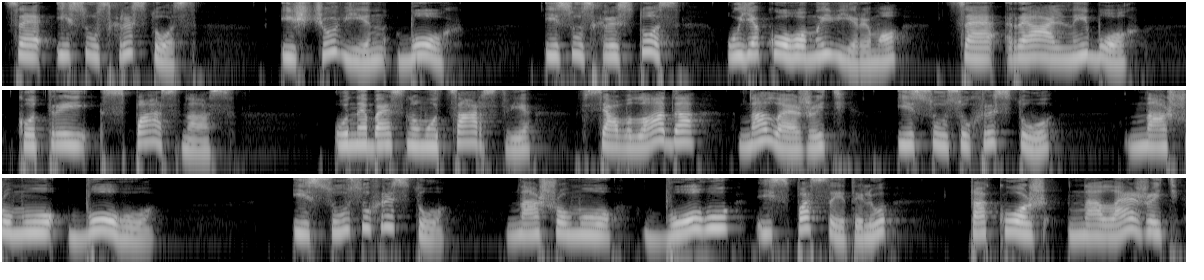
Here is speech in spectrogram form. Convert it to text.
це Ісус Христос, і що Він Бог. Ісус Христос, у якого ми віримо, це реальний Бог, котрий спас нас. У Небесному Царстві вся влада належить Ісусу Христу, нашому Богу. Ісусу Христу, нашому Богу і Спасителю, також належить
